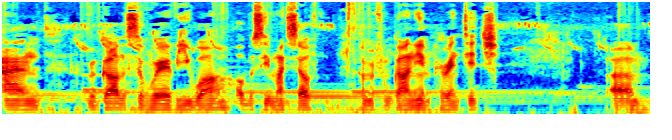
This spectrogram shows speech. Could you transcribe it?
and regardless of wherever you are, obviously myself, coming from Ghanaian parentage, um,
